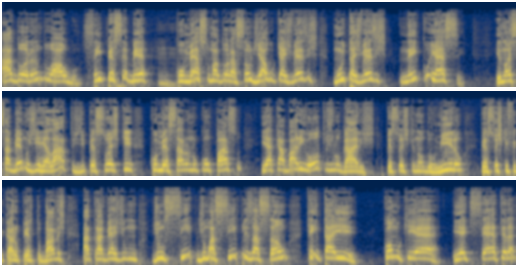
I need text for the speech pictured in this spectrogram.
adorando algo, sem perceber. Hum. Começa uma adoração de algo que às vezes, muitas vezes, nem conhece. E nós sabemos de relatos de pessoas que começaram no compasso e acabaram em outros lugares. Pessoas que não dormiram, pessoas que ficaram perturbadas através de, um, de, um, de uma simples ação. Quem está aí? Como que é? E etc.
